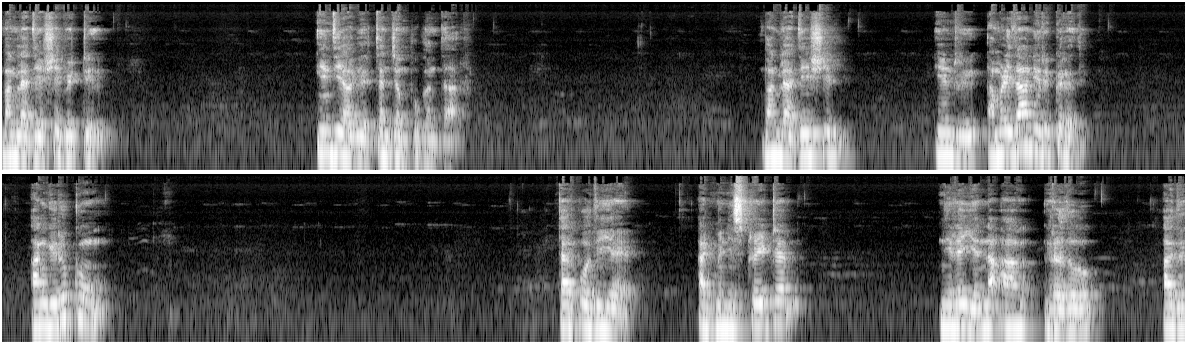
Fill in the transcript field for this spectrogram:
பங்களாதேஷை விட்டு இந்தியாவில் தஞ்சம் புகுந்தார். பங்களாதேஷில் இன்று அமைதிதான் இருக்கிறது. அங்கிருக்கும் தற்போதைய அட்மினிஸ்ட்ரேட்டர் நிலை என்ன ஆகிறதோ அது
